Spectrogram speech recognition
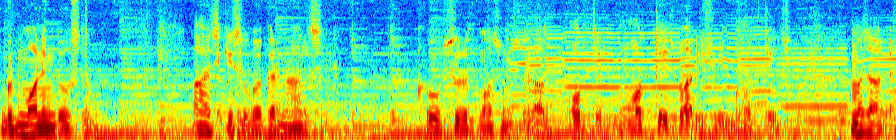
गुड मॉर्निंग दोस्तों। आज की सुबह करनाल से खूबसूरत मौसम से रात बहुत तेज बहुत तेज बारिश हुई, बहुत तेज। मज़ा आ गया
